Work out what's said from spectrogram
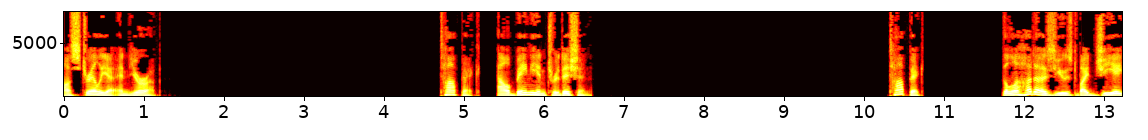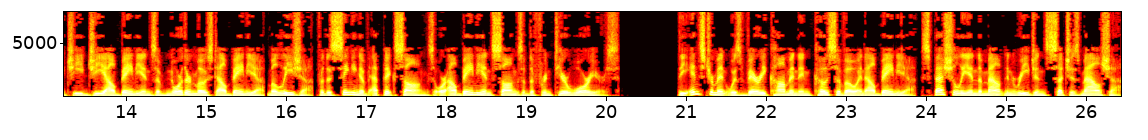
Australia and Europe. Topic: Albanian tradition. Topic: The lahuta is used by Gheg Albanians of northernmost Albania Malësia for the singing of epic songs or Albanian songs of the frontier warriors. The instrument was very common in Kosovo and Albania, especially in the mountain regions such as Malsha.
